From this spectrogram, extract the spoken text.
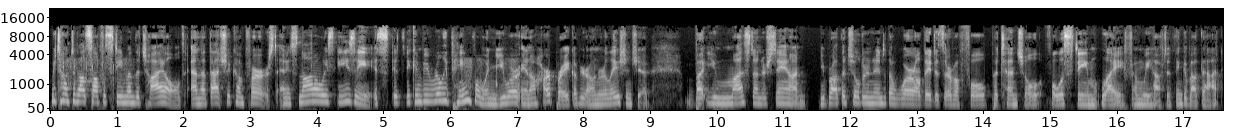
We talked about self-esteem of the child and that that should come first. And it's not always easy. It's, it, it can be really painful when you are in a heartbreak of your own relationship. But you must understand, you brought the children into the world. They deserve a full potential, full esteem life. And we have to think about that.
